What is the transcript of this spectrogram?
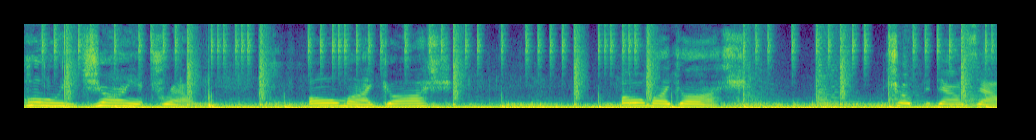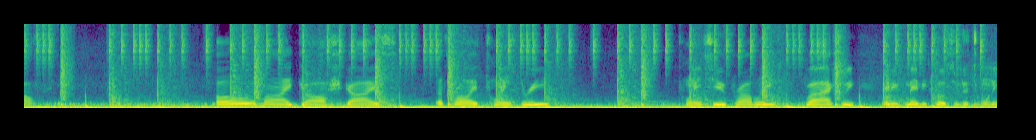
Holy giant trout. Oh my gosh. Oh my gosh. Choked it down south. Oh my gosh, guys. That's probably 23, 22 probably. Well, actually, maybe maybe closer to 20.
